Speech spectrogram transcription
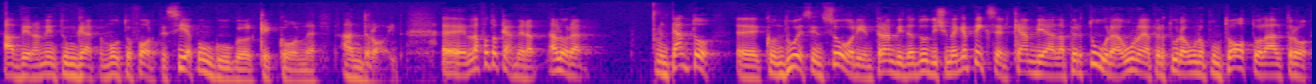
ha veramente un gap molto forte sia con Google che con Android. Eh, la fotocamera, allora Intanto eh, con due sensori, entrambi da 12 megapixel, cambia l'apertura, uno è apertura 1.8, l'altro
